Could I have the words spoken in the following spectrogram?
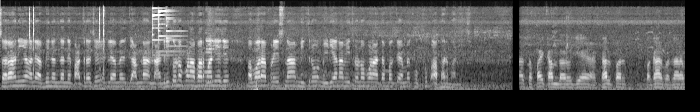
સરાહનીય અને અભિનંદનને પાત્ર છે. એટલે અમે ગામના નાગરિકોનો પણ આભાર માનીએ છીએ. અમારા પ્રેસના મિત્રો, મીડિયાના મિત્રોનો પણ આ તબક્કે અમે ખૂબ ખૂબ આભાર માનીએ છીએ. સફાઈ કામદારો જે હડતાલ પર પગાર વધારા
